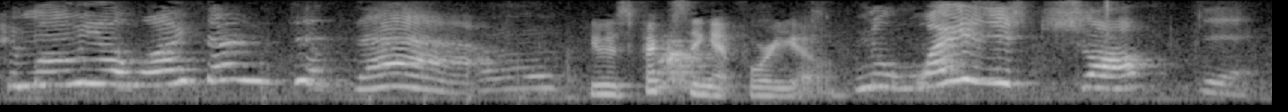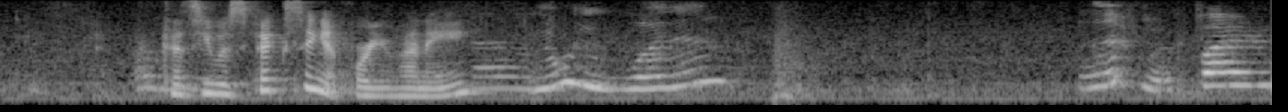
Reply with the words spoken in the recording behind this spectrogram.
Hey, Mommy, why Daddy did that? He was fixing it for you. No, why he just chopped it? Because he was fixing it for you, honey. No, he wouldn't. That's my fire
